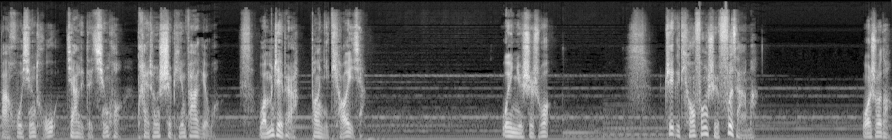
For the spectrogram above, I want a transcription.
把户型图、家里的情况拍成视频发给我，我们这边啊帮你调一下。”魏女士说：“这个调风水复杂吗？”我说道：“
